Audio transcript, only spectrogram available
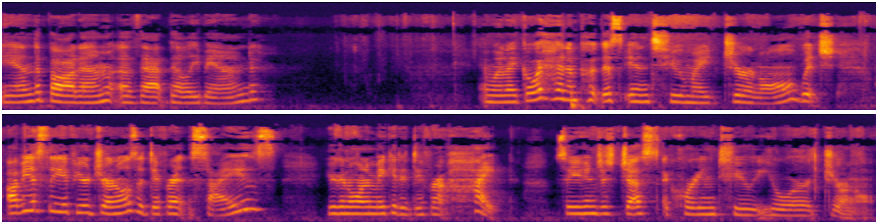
and the bottom of that belly band. And when I go ahead and put this into my journal, which obviously if your journal is a different size, you're gonna wanna make it a different height. So you can just adjust according to your journal.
